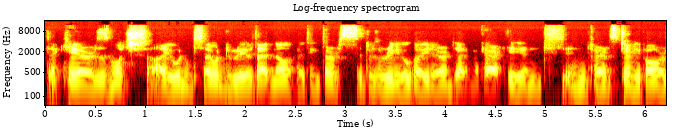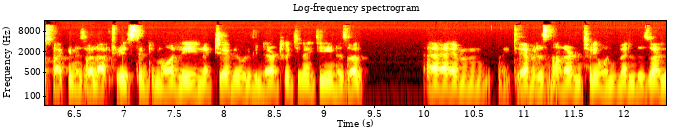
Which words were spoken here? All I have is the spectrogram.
that cares as much, I wouldn't I wouldn't agree with that. No, I think there's there's a really good guy there, Dave McCarthy, and in fairness, Jamie Powers back in as well after his stint in Monaleen, like Jamie would have been there in 2019 as well. Um, like David is an Ireland 21 medal as well.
